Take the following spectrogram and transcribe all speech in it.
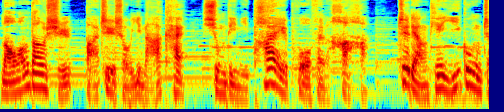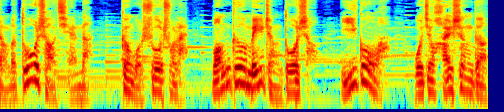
老王当时把这手一拿开，兄弟你太破费了，哈哈！这两天一共整了多少钱呢？跟我说出来。王哥没整多少，一共啊，我就还剩个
